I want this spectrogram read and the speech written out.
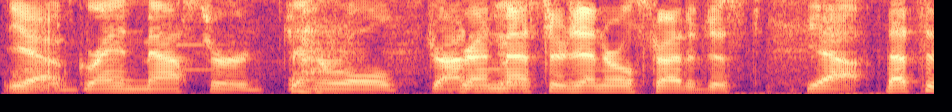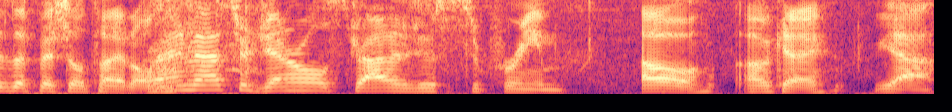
yeah. grandmaster general strategist. Grandmaster General Strategist. Yeah, That's his official title. Grandmaster General Strategist Supreme. oh, okay. Yeah.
